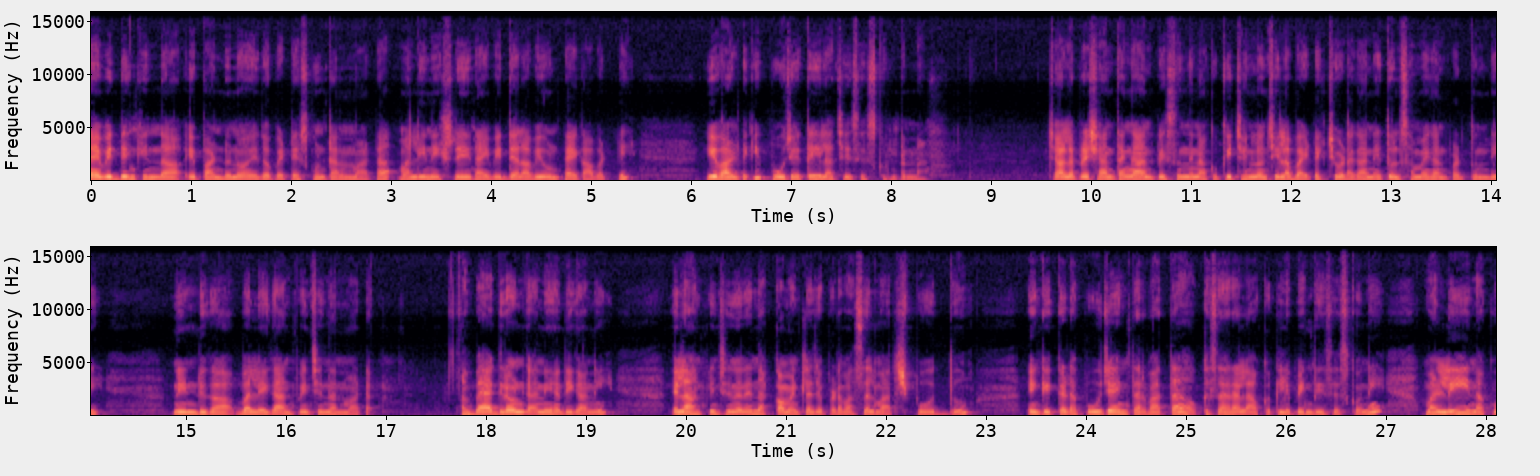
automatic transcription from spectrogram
నైవేద్యం కింద ఏ పండునో ఏదో పెట్టేసుకుంటానమాట మళ్ళీ నెక్స్ట్ డే నైవేద్యాలు అవి ఉంటాయి కాబట్టి ఇవాళకి పూజ అయితే ఇలా చేసేసుకుంటున్నా. చాలా ప్రశాంతంగా అనిపిస్తుంది నాకు కిచెన్లోంచి ఇలా బయటకు చూడగానే తులసమ్మే కనపడుతుంది. నిండుగా భలేగా అనిపించింది అనమాట బ్యాక్గ్రౌండ్ కానీ అది కానీ ఎలా అనిపించింది అనేది నాకు కామెంట్లో చెప్పడం అస్సలు మర్చిపోవద్దు. ఇంక ఇక్కడ పూజ అయిన తర్వాత ఒక్కసారి అలా ఒక క్లిప్పింగ్ తీసేసుకొని మళ్ళీ నాకు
